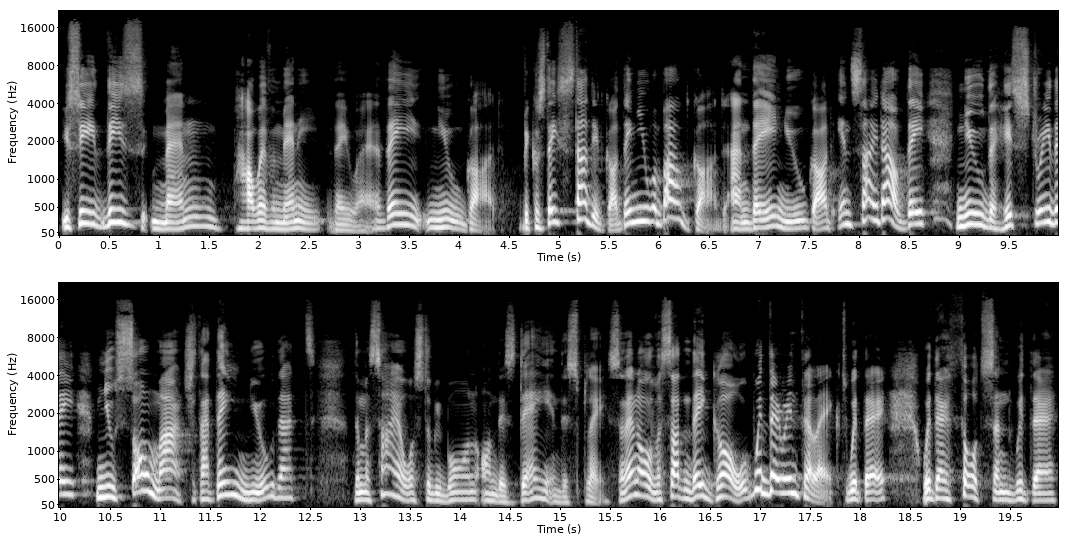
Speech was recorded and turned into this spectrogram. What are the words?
You see, these men, however many they were, they knew God because they studied God. They knew about God and they knew God inside out. They knew the history. They knew so much that they knew that the Messiah was to be born on this day in this place. And then all of a sudden they go with their intellect, with their, with their thoughts and with their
